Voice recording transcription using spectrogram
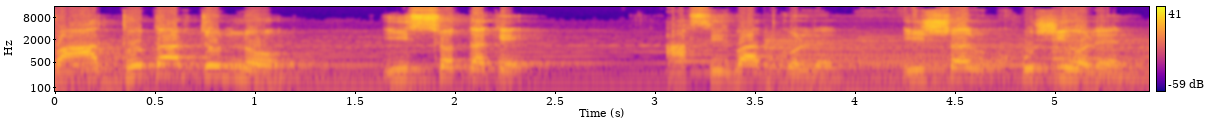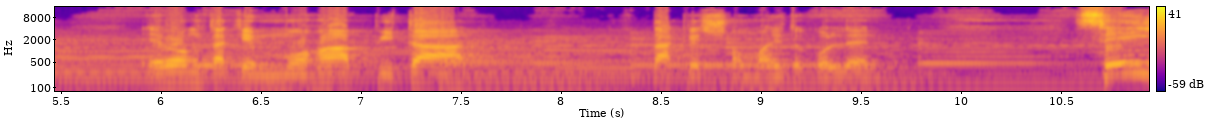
বাধ্যতার জন্য ঈশ্বর তাকে আশীর্বাদ করলেন। ঈশ্বর খুশি হলেন এবং তাকে মহাপিতার তাকে সম্মানিত করলেন। সেই,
